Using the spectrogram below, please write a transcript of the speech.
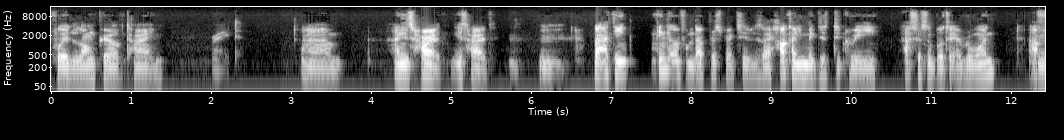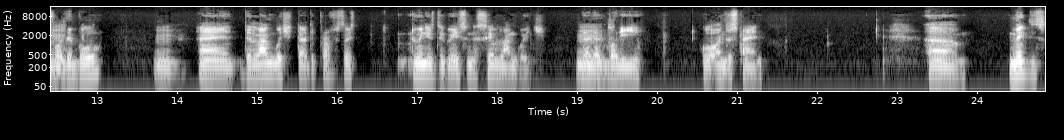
for a long period of time right um and it's hard. It's hard. Mm. But I think thinking from that perspective is like, how can you make this degree accessible to everyone, affordable, Mm. and the language that the professor is doing his degree is in the same language that Mm. everybody will understand. Um, make this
